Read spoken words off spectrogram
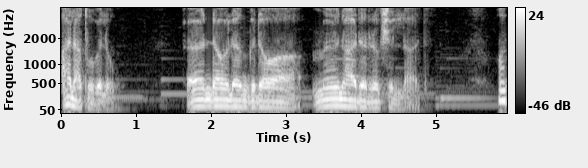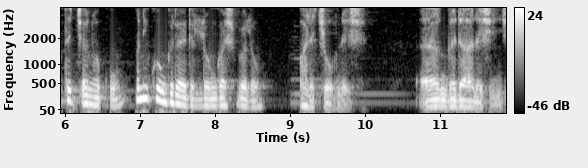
አለ አቶ በለው። እንዳው ለእንግዳዋ ምን አደረግሽላት? አትጨነቁ፣ እኔ እኮ እንግዳ አይደለሁም ጋሽ በለው አለች ውብነሽ። እንግዳ ነሽ እንጂ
